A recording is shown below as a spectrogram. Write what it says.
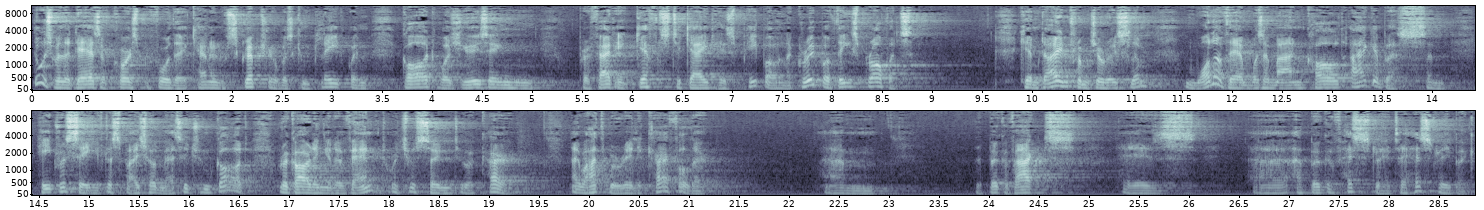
Those were the days, of course, before the canon of Scripture was complete, when God was using prophetic gifts to guide his people. And a group of these prophets came down from Jerusalem. One of them was a man called Agabus, and he'd received a special message from God regarding an event which was soon to occur. Now, we have to be really careful there. Um, the book of Acts is uh, a book of history, it's a history book.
